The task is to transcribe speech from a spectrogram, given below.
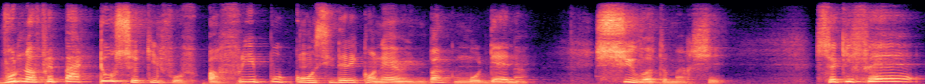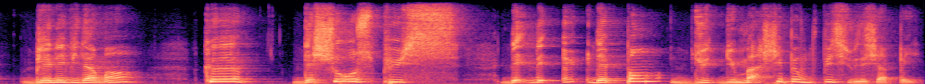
Vous n'offrez pas tout ce qu'il faut offrir pour considérer qu'on est une banque moderne sur votre marché. Ce qui fait, bien évidemment, que des choses puissent, des, pans du, marché puissent vous échapper.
